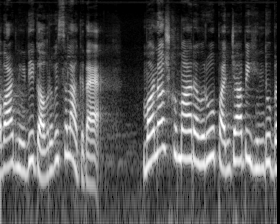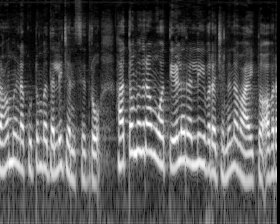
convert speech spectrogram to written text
ಅವಾರ್ಡ್ ನೀಡಿ ಗೌರವಿಸಲಾಗಿದೆ. ಮನೋಜ್ ಕುಮಾರ್ ಅವರು ಪಂಜಾಬಿ ಹಿಂದೂ ಬ್ರಾಹ್ಮಣ ಕುಟುಂಬದಲ್ಲಿ ಜನಿಸಿದ್ರು. ಹತ್ತೊಂಬತ್ತರ ಮೂವತ್ತೇಳರಲ್ಲಿ ಇವರ ಜನನವಾಯಿತು. ಅವರ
